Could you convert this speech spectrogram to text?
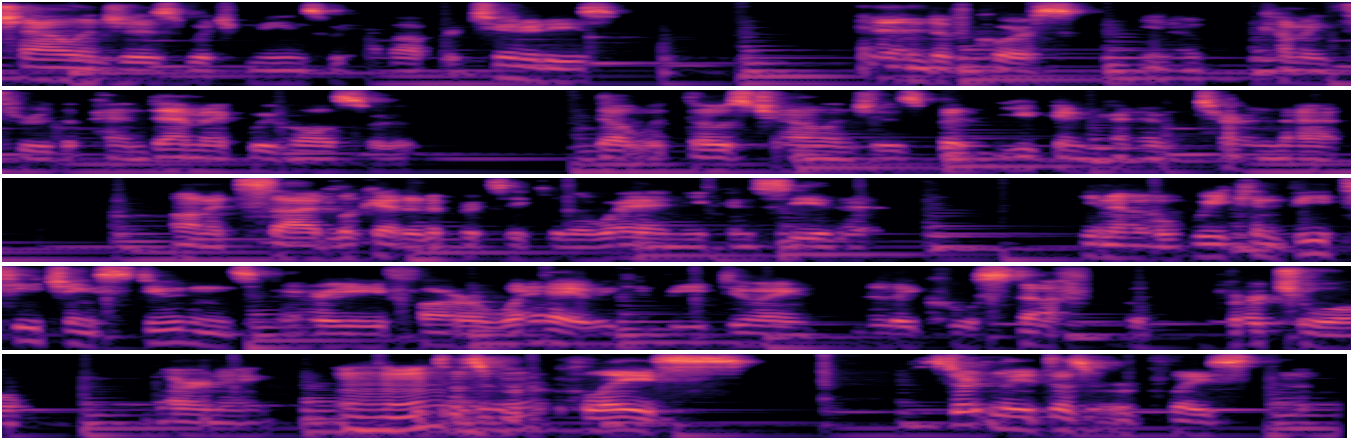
challenges, which means we have opportunities, and of course, you know, coming through the pandemic, we've all sort of dealt with those challenges. But you can kind of turn that on its side, look at it a particular way, and you can see that you know we can be teaching students very far away. We can be doing really cool stuff with virtual learning. Mhm. It doesn't replace. Certainly, it doesn't replace the,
